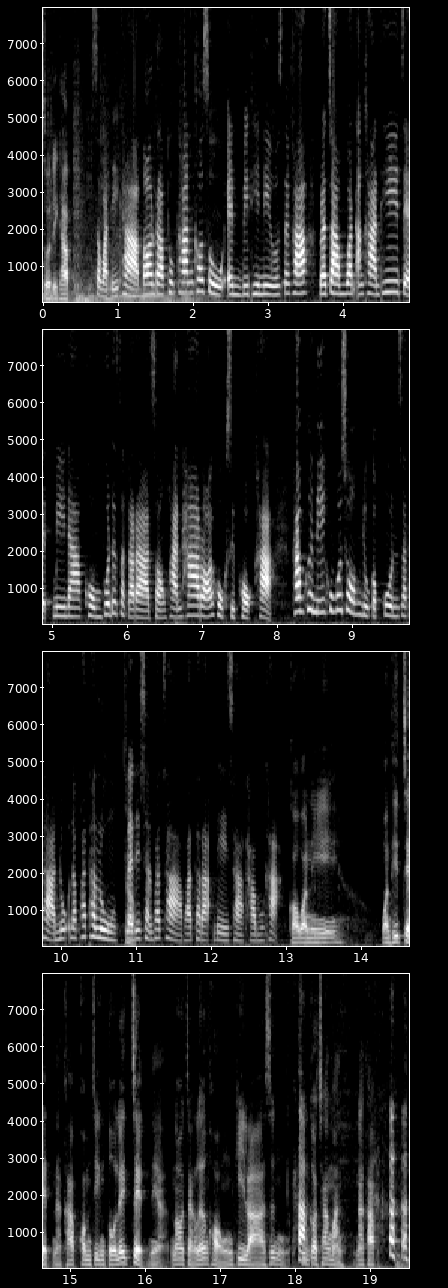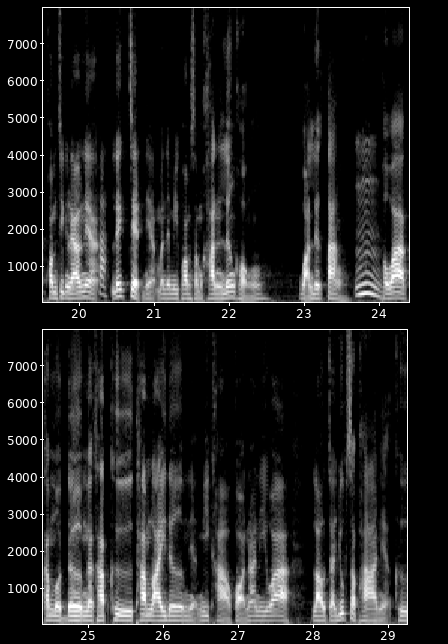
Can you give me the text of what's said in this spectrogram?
สวัสดีครับ สวัสดีค่ะ ต้อนรับทุกท่านเข้าสู่ NBT News นะคะ ประจำวันอังคารที่ 7 มีนาคม พุทธศักราช 2566 ค่ะค่ำคืนนี้คุณผู้ชมอยู่กับคุณสถานุนพัทลุงครับและดิฉันพัชชาพัทรเดชาธรรมค่ะ ก็วันนี้วันที่ 7 นะครับ ความจริงตัวเลข 7 เนี่ย นอกจากเรื่องของกีฬาซึ่งค่ะซึ่งก็ช่างมันนะครับ ความจริงแล้วเนี่ยค่ะเลข 7 เนี่ย มันจะมีความสำคัญเรื่องของ วันเลือกตั้งอืมเพราะว่ากำหนดเดิมนะครับ คือไทม์ไลน์เดิมเนี่ยมีข่าวก่อนหน้านี้ว่าเราจะยุบสภาเนี่ยคือ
